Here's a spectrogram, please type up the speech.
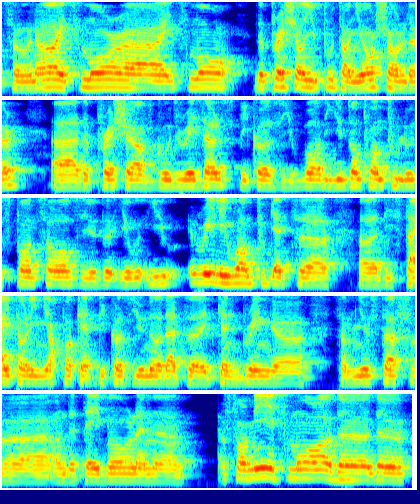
So now it's more it's more the pressure you put on your shoulder uh, the pressure of good results because you want you don't want to lose sponsors you do, you you really want to get uh, uh, this title in your pocket because you know that uh, it can bring uh, some new stuff uh, on the table and for me it's more the the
